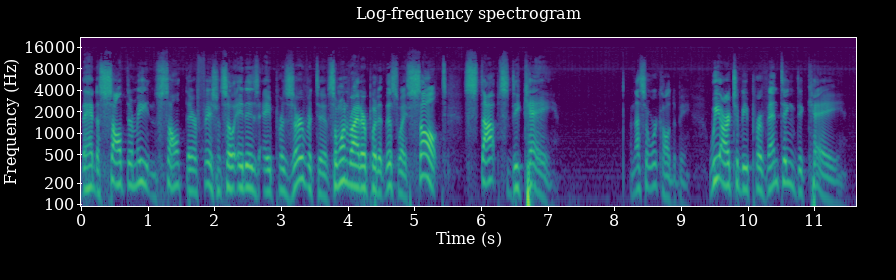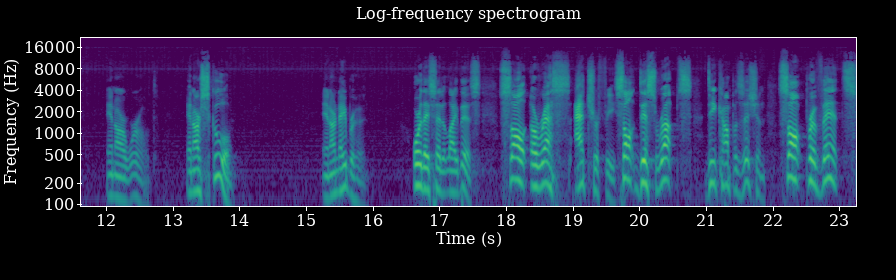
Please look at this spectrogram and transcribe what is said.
they had to salt their meat and salt their fish. And so it is a preservative. So one writer put it this way salt stops decay. And that's what we're called to be. We are to be preventing decay in our world, in our school, in our neighborhood. Or they said it like this salt arrests atrophy, salt disrupts decomposition, salt prevents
